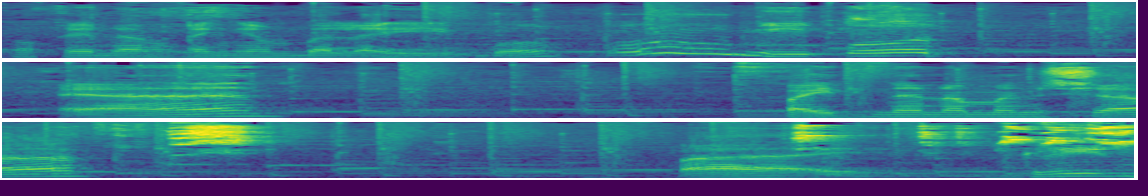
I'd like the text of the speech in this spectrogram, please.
Okay na ang kanyang balahibo. Oh, mipot! Ayan. Five na naman siya. Pie. Green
